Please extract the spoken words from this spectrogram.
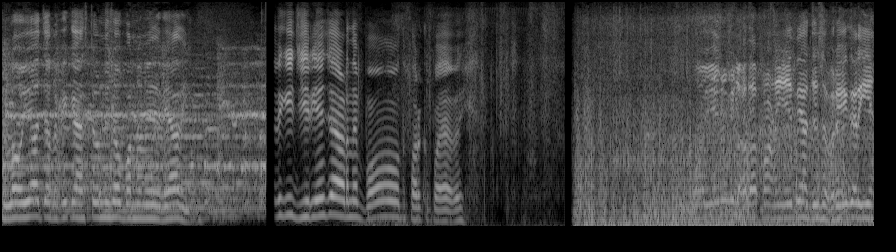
ਲੋ ਯਾ ਚੱਲ ਵੀ ਕੈਸਟ 1992 ਦੇ ਵਿਆਹ ਦੀ। ਇਹਦੀ ਜੀਰੀਆਂ ਝਾੜ ਨੇ ਬਹੁਤ ਫ਼ਰਕ ਪਾਇਆ ਬਈ। ਉਹ ਇਹਨੂੰ ਵੀ ਲੱਗਦਾ ਪਾਣੀ ਇਹ ਤੇ ਅੱਜ ਸਪਰੇਅ ਕਰੀ ਆ।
